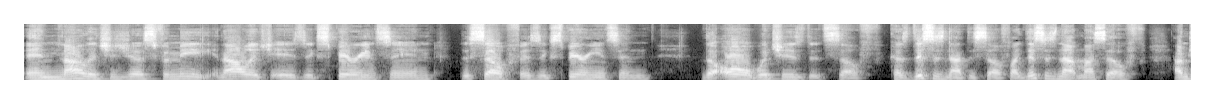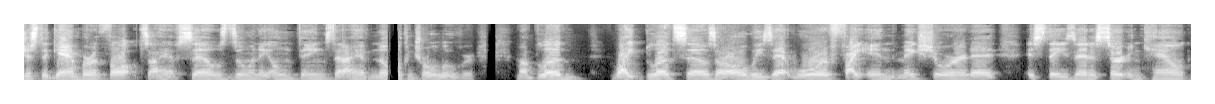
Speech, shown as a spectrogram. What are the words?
And knowledge is just for me, knowledge is experiencing the self, is experiencing the all, which is the self. Because this is not the self. Like, this is not myself I'm just a gambler of thoughts. I have cells doing their own things that I have no control over. My blood, white blood cells are always at war, fighting to make sure that it stays at a certain count.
